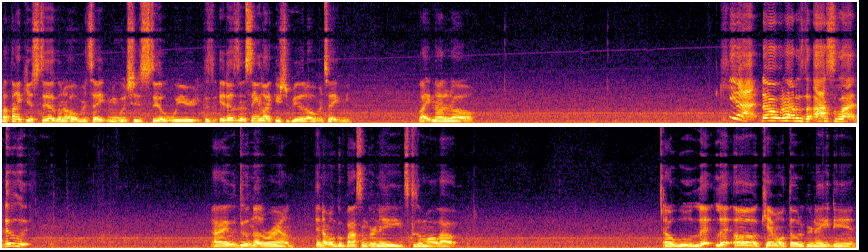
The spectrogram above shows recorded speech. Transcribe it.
I think you're still gonna overtake me, which is still weird because it doesn't seem like you should be able to overtake me. Like not at all. Yeah, no. How does the ocelot do it? All right, we'll do another round, and I'm gonna go buy some grenades because I'm all out. Oh well, let let uh Camo throw the grenade then.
